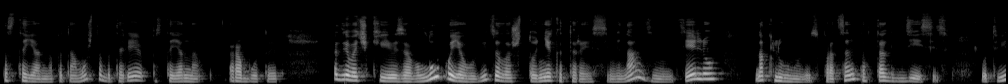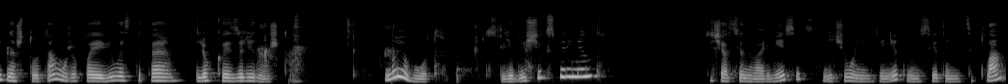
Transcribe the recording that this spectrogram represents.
постоянно, потому что батарея постоянно работает. А девочки, взяв лупу, я увидела, что некоторые семена за неделю наклюнулись, процентов так 10. Вот видно, что там уже появилась такая легкая зеленушка. Ну и вот, следующий эксперимент. Сейчас январь месяц, ничего нигде нету, ни света, ни тепла.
